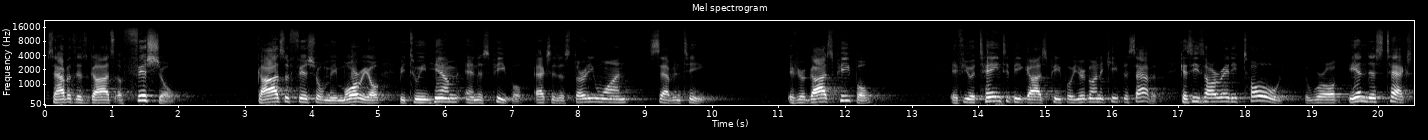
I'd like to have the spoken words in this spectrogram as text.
Sabbath is God's official, God's official memorial between Him and His people. Exodus 31 17. If you're God's people, if you attain to be God's people, you're going to keep the Sabbath. Because he's already told the world in this text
